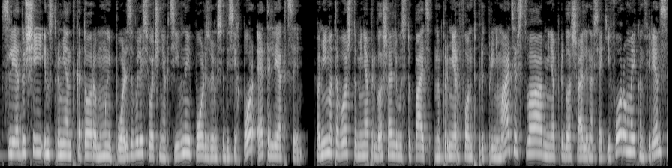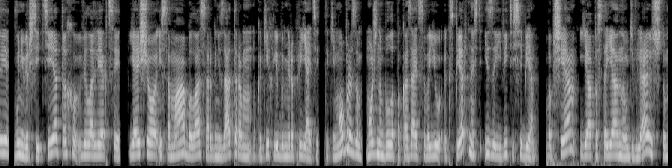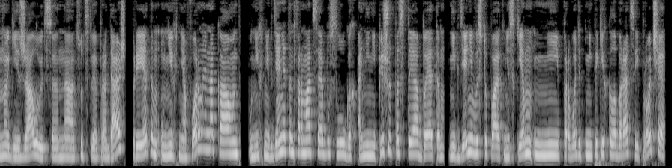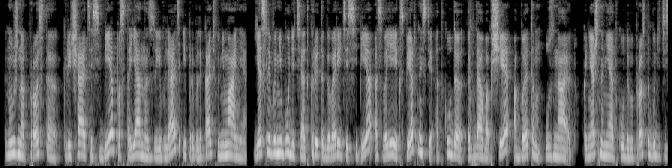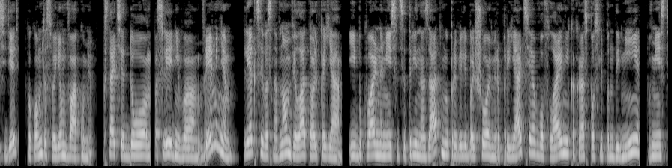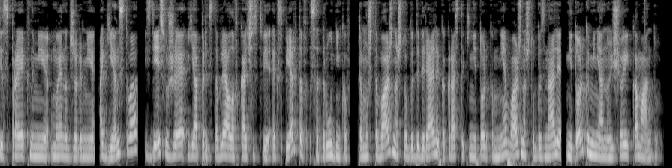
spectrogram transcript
Следующий инструмент, которым мы пользовались очень активно и пользуемся до сих пор, это лекции. Помимо того, что меня приглашали выступать, например, фонд предпринимательства, меня приглашали на всякие форумы, конференции, в университетах вела лекции, я еще и сама была соорганизатором каких-либо мероприятий. Таким образом, можно было показать свою экспертность и заявить о себе. Вообще, я постоянно удивляюсь, что многие жалуются на отсутствие продаж, при этом у них не оформлен аккаунт, у них нигде нет информации об услугах, они не пишут посты об этом, нигде не выступают, ни с кем не проводят никаких коллабораций и прочее. Нужно просто кричать о себе, постоянно заявлять и привлекать внимание. Если вы не будете открыто говорить о себе, о своей экспертности, откуда тогда вообще об этом узнают? Конечно, ниоткуда. Вы просто будете сидеть в каком-то своем вакууме. Кстати, до последнего времени лекции в основном вела только я. И буквально месяца три назад мы провели большое мероприятие в офлайне как раз после пандемии вместе с проектными менеджерами агентства. Здесь уже я представляла в качестве экспертов сотрудников, потому что важно, чтобы доверяли как раз-таки не только мне, важно, чтобы знали не только меня, но еще и команду.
